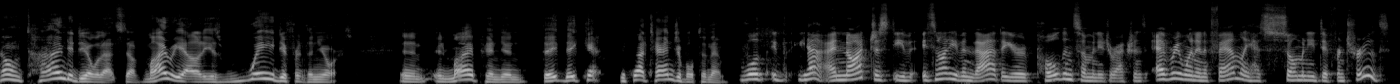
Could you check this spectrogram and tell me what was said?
I don't have time to deal with that stuff. My reality is way different than yours. And in my opinion, they, they can't, it's not tangible to them. Well, it- yeah, and not just even it's not even that that you're pulled in so many directions. Everyone in a family has so many different truths.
